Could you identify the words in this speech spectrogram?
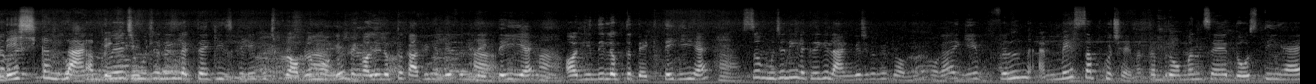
देश का लैंग्वेज मुझे नहीं लगता है कि इसके लिए कुछ प्रॉब्लम होंगे बंगाली लोग तो काफ़ी हिंदी फ़िल्म हाँ, देखते ही है हाँ। और हिंदी लोग तो देखते ही है हाँ। सो मुझे नहीं लगता कि लैंग्वेज का कोई प्रॉब्लम होगा ये फ़िल्म में सब कुछ है मतलब रोमांस है दोस्ती है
